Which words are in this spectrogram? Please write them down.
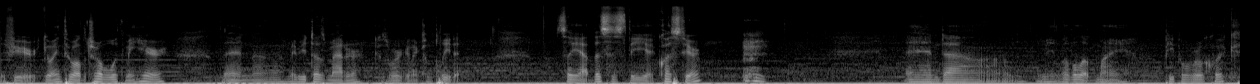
if you're going through all the trouble with me here, then uh, maybe it does matter because we're going to complete it. So yeah, this is the uh, quest here. and um, let me level up my people real quick.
